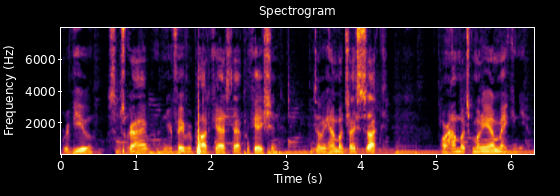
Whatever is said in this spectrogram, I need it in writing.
review, subscribe in your favorite podcast application. Tell me how much I suck or how much money I'm making you.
